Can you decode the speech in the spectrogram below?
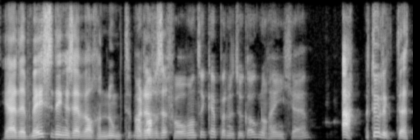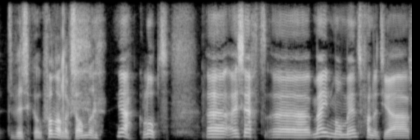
Ja, de meeste dingen zijn wel genoemd. Maar, Maar wacht is even, want ik heb er natuurlijk ook nog eentje, hè. Ah, natuurlijk, dat wist ik ook van Alexander. Ja, klopt. Eh, hij zegt, eh, mijn moment van het jaar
